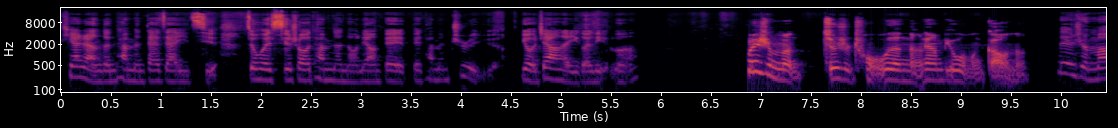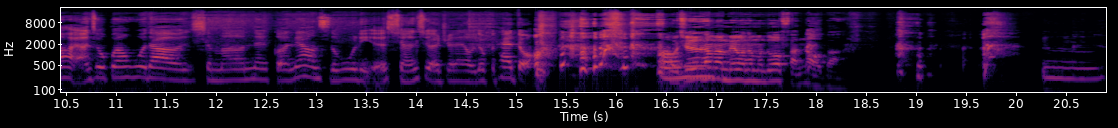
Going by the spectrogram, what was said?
天然跟它们待在一起，就会吸收它们的能量，被被它们治愈。有这样的一个理论。为什么就是宠物的能量比我们高呢？为什么好像就关乎到什么那个量子物理、玄学之类，我就不太懂。我觉得他们没有那么多烦恼吧。嗯，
